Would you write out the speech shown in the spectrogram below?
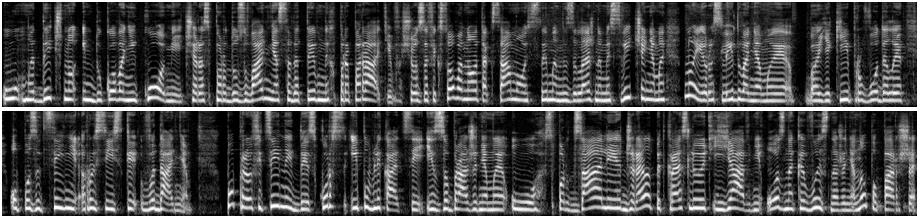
у медично індукованій комі через передозування седативних препаратів, що зафіксовано так само ось цими незалежними свідченнями, ну і розслідуваннями, е, які проводили опозиційні російські видання. Попри офіційний дискурс і публікації із зображеннями у спортзалі, джерела підкреслюють явні ознаки виснаження. Ну, по-перше,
